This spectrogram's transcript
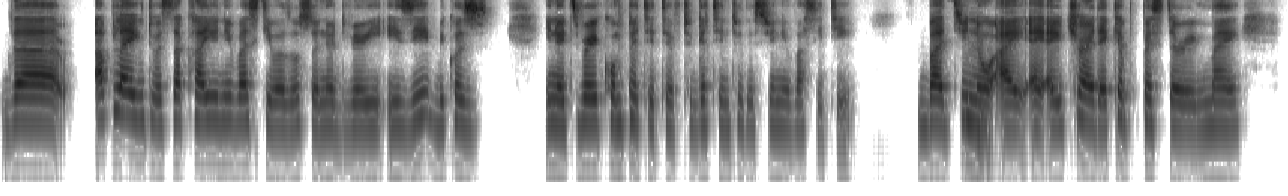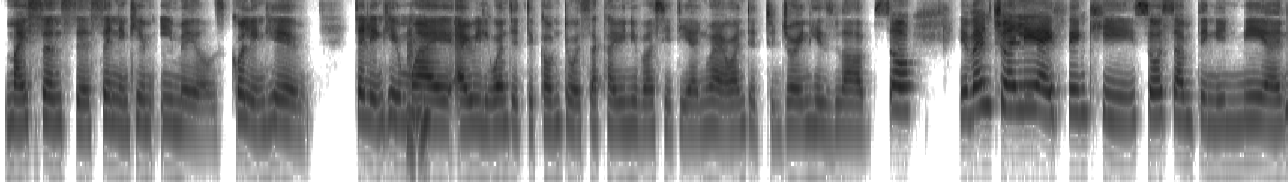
the applying to Osaka University was also not very easy because you know, it's very competitive to get into this university. But you know, I, I I tried. I kept pestering my my sensei, sending him emails, calling him, telling him Mhm. why I really wanted to come to Osaka University and why I wanted to join his lab. So eventually, I think he saw something in me and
